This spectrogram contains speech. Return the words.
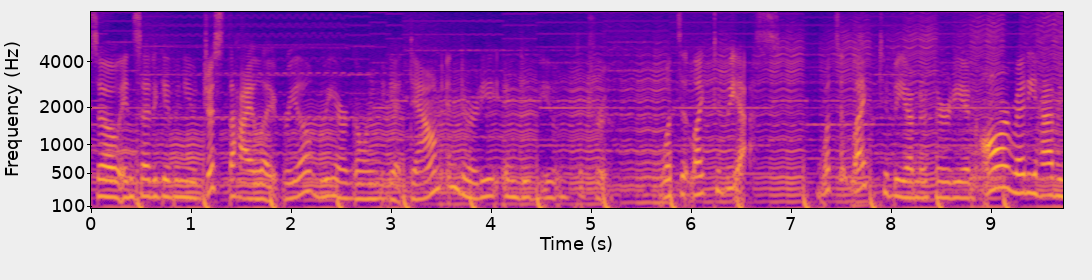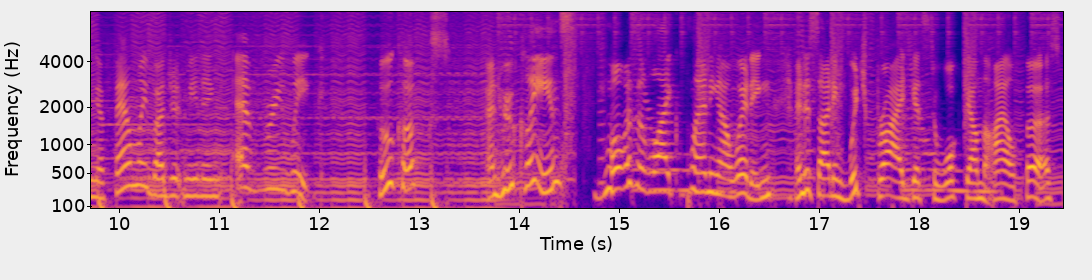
so instead of giving you just the highlight reel, we are going to get down and dirty and give you the truth. What's it like to be us? What's it like to be under 30 and already having a family budget meeting every week? Who cooks? And who cleans? What was it like planning our wedding and deciding which bride gets to walk down the aisle first?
